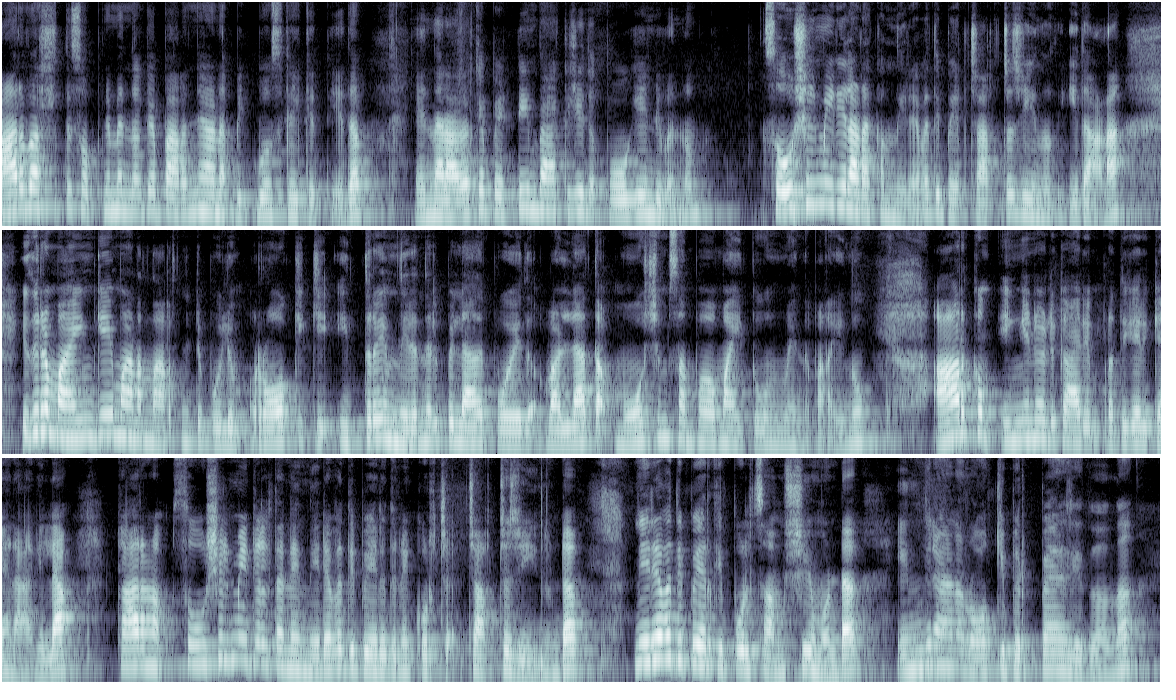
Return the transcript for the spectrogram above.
ആറ് വർഷത്തെ സ്വപ്നം എന്നൊക്കെ പറഞ്ഞാണ് ബിഗ് ബോസിലേക്ക് എത്തിയത്. എന്നാൽ അതൊക്കെ പെട്ടിയും പാക്ക് ചെയ്ത് പോകേണ്ടി വന്നു. സോഷ്യൽ മീഡിയയിലടക്കം നിരവധി പേർ ചർച്ച ചെയ്യുന്നത് ഇതാണ്. ഇതൊരു മൈൻഡ് ഗെയിമാണെന്ന് അറിഞ്ഞിട്ട് പോലും റോക്കിക്ക് ഇത്രയും നിലനിൽപ്പില്ലാതെ പോയത് വല്ലാത്ത മോശം സംഭവമായി തോന്നുമെന്ന് പറയുന്നു. ആർക്കും ഇങ്ങനെ ഒരു കാര്യം പ്രതികരിക്കാനാകില്ല. കാരണം സോഷ്യൽ മീഡിയയിൽ തന്നെ നിരവധി പേർ ഇതിനെക്കുറിച്ച് ചർച്ച ചെയ്യുന്നുണ്ട്. നിരവധി പേർക്ക് ഇപ്പോൾ സംശയമുണ്ട്. എന്തിനാണ് റോക്കി പ്രിപ്പയർ ചെയ്തതെന്ന്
